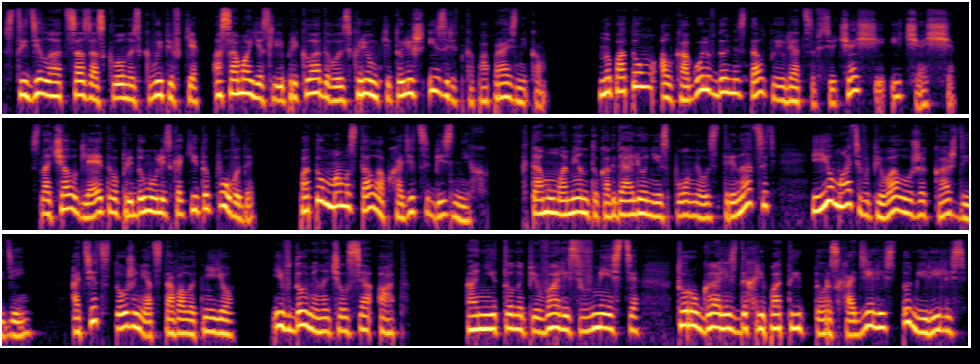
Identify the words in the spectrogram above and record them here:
стыдила отца за склонность к выпивке, а сама, если и прикладывалась к рюмке, то лишь изредка по праздникам. Но потом алкоголь в доме стал появляться все чаще и чаще. Сначала для этого придумывались какие-то поводы, потом мама стала обходиться без них. К тому моменту, когда Алене исполнилось 13, ее мать выпивала уже каждый день. Отец тоже не отставал от нее, и в доме начался ад. Они то напивались вместе, то ругались до хрипоты, то расходились, то мирились.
